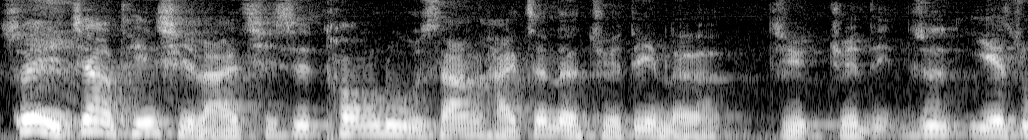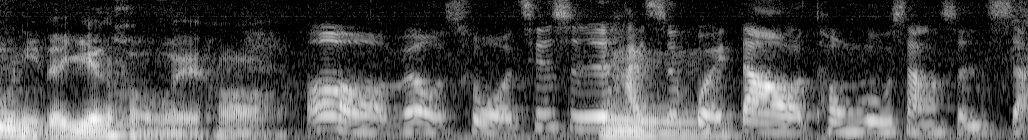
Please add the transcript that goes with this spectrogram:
所以这样听起来，其实通路商还真的决定了决决定，就是噎住你的咽喉哎哈。哦，没有错，其实还是回到通路商身上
